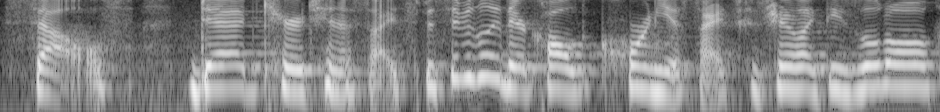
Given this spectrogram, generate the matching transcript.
cells, dead keratinocytes. Specifically, they're called corneocytes because they're like these little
